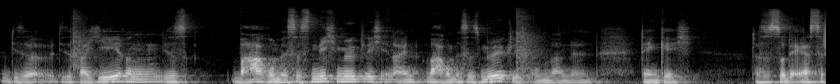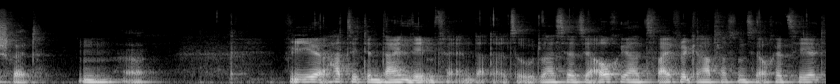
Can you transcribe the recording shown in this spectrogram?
diese, diese Barrieren, dieses Warum ist es nicht möglich in ein Warum ist es möglich umwandeln, denke ich. Das ist so der erste Schritt. Mhm. Ja. Wie hat sich denn dein Leben verändert? Also du hast jetzt ja auch ja Zweifel gehabt, hast uns ja auch erzählt.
